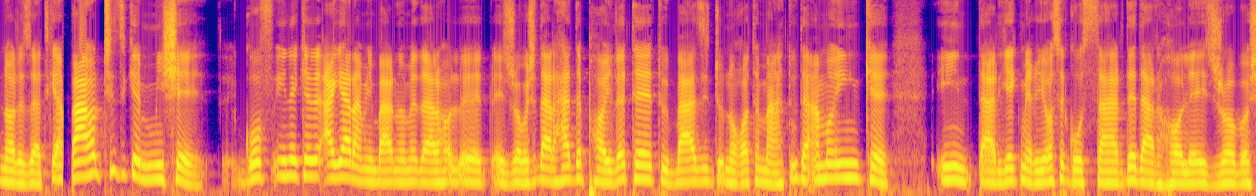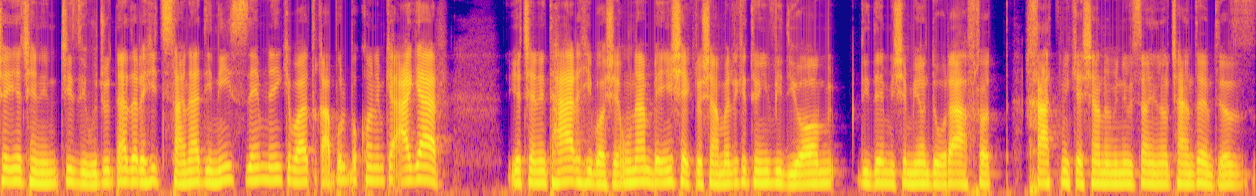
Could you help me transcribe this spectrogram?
نارضایتی کرد به حال چیزی که میشه گفت اینه که اگر هم این برنامه در حال اجرا باشه در حد پایلت تو بعضی نقاط محدوده. اما این که این در یک مقیاس گسترده در حال اجرا باشه یه چنین چیزی وجود نداره هیچ سندی نیست. ضمن اینکه باید قبول بکنیم که اگر یه چنین طرحی باشه اونم به این شکل و شمالی که تو این ویدیوها دیده میشه میان دوره افراد خط می‌کشن و می‌نویسن اینا چند تا امتیاز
